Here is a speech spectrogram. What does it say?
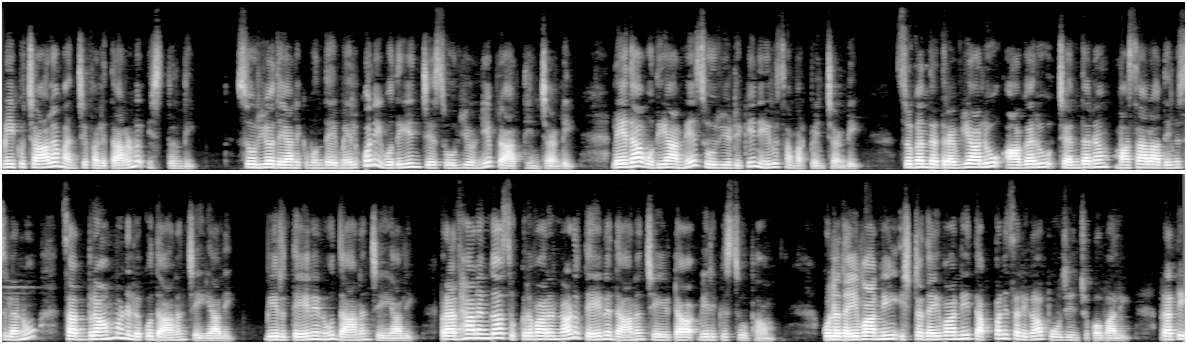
మీకు చాలా మంచి ఫలితాలను ఇస్తుంది. సూర్యోదయానికి ముందే మేల్కొని ఉదయించే సూర్యుడిని ప్రార్థించండి. లేదా ఉదయాన్నే సూర్యుడికి నీరు సమర్పించండి. సుగంధ ద్రవ్యాలు అగరు చందనం మసాలా దినుసులను సద్బ్రాహ్మణులకు దానం చేయాలి. వీరు తేనెను దానం చేయాలి. ప్రధానంగా శుక్రవారం నాడు తేనె దానం చేయుట వీరికి శుభం. కులదైవాన్ని ఇష్టదైవాన్ని తప్పనిసరిగా పూజించుకోవాలి. ప్రతి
